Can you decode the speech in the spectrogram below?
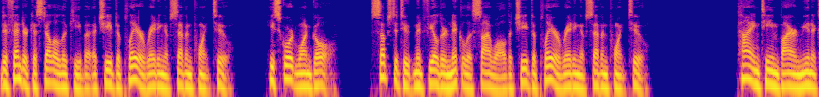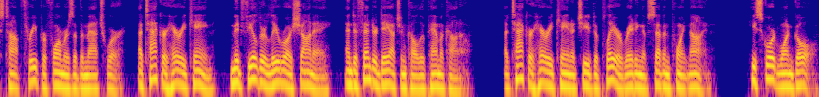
Defender Castello Lukeba achieved a player rating of 7.2. He scored one goal. Substitute midfielder Nicolas Seiwald achieved a player rating of 7.2. Tying team Bayern Munich's top three performers of the match were attacker Harry Kane, midfielder Leroy Sané, and defender Dayot Upamecano. Attacker Harry Kane achieved a player rating of 7.9. He scored one goal.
